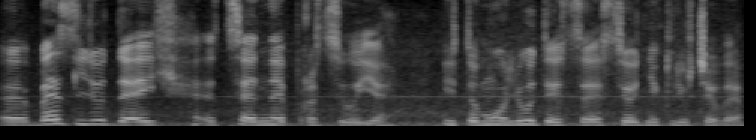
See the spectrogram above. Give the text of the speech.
е, без людей це не працює. І тому люди це сьогодні ключове.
